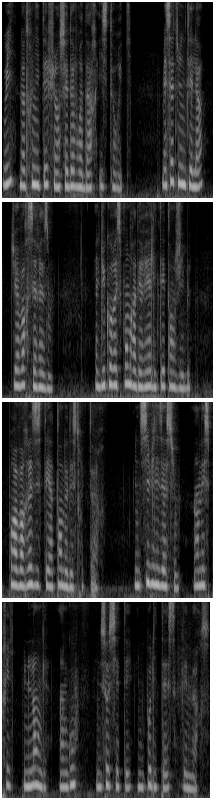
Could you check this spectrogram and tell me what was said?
Oui, notre unité fut un chef-d'œuvre d'art historique. Mais cette unité-là dut avoir ses raisons. Elle dut correspondre à des réalités tangibles, pour avoir résisté à tant de destructeurs. Une civilisation, un esprit, une langue, un goût, une société, une politesse, des mœurs.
